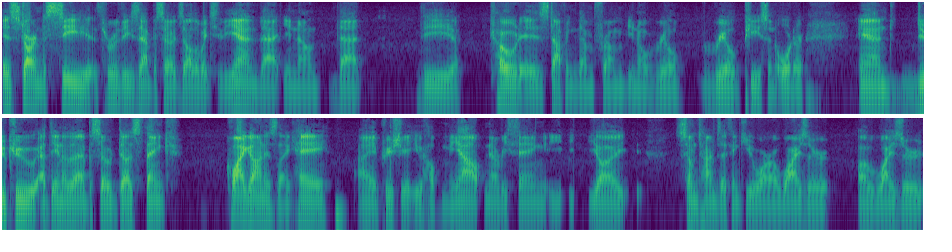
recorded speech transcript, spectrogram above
is starting to see through these episodes all the way to the end that you know that the code is stopping them from you know real, real peace and order. And Dooku at the end of the episode does thank Qui Gon is like, "Hey, I appreciate you helping me out and everything. Y- y- y- uh, sometimes I think you are a wiser, a wiser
